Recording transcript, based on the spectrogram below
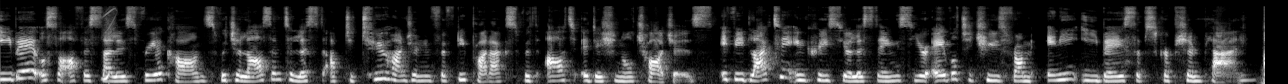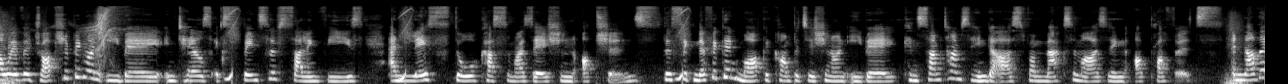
eBay also offers sellers free accounts, which allows them to list up to 250 products without additional charges. If you'd like to increase your listings, you're able to choose from any eBay subscription plan. However, dropshipping on eBay entails expensive selling fees and less store customization options. The significant market competition on eBay can sometimes hinder us from maximizing our profits. Another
